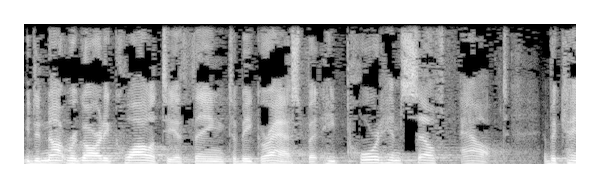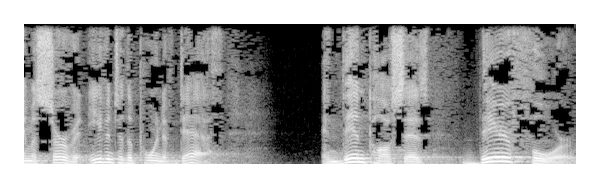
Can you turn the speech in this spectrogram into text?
he did not regard equality a thing to be grasped, but he poured himself out and became a servant, even to the point of death. And then Paul says, Therefore,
